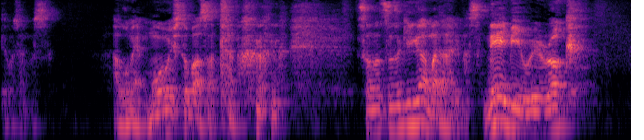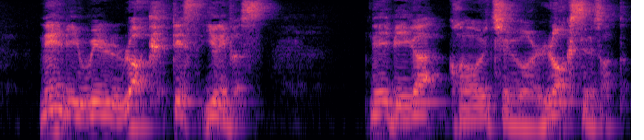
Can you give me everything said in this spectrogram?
でございます。あ、ごめん、もう一バースあったな。その続きがまだあります。Navy will rock. Navy will rock this universe. ネイビーがこの宇宙をロックするぞと。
